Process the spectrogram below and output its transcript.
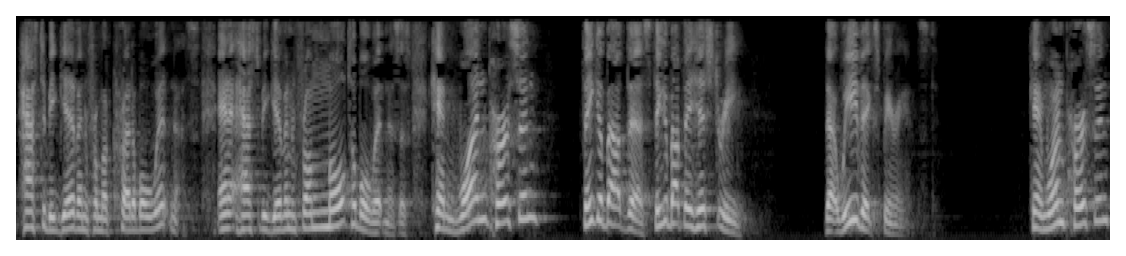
has to be given from a credible witness. And it has to be given from multiple witnesses. Can one person, think about this, think about the history that we've experienced. Can one person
